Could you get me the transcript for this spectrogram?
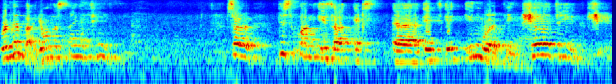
Remember, you're on the same team. So this one is a ex, uh, it's an inward thing. Share to you, share.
